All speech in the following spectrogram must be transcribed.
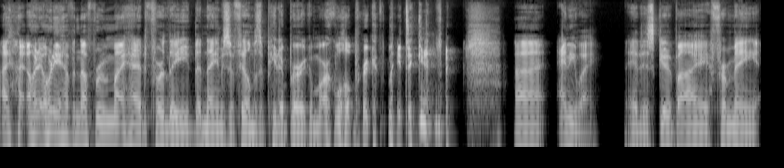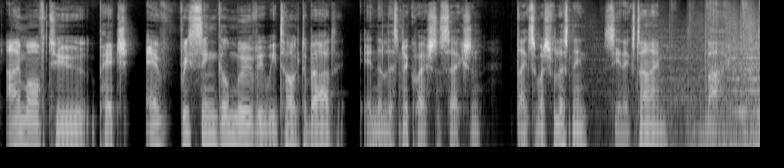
I, I only have enough room in my head for the the names of films that Peter Berg and Mark Wahlberg have made together. uh, anyway, it is goodbye for me. I'm off to pitch every single movie we talked about in the listener question section. Thanks so much for listening. See you next time. Bye.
